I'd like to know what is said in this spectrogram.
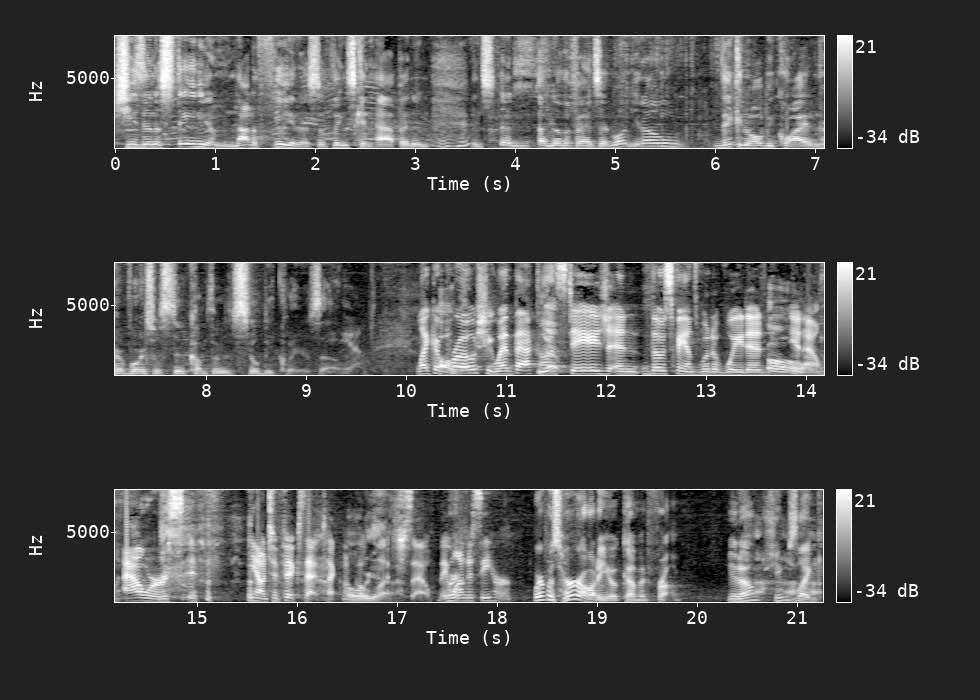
she's in a stadium, not a theater, so things can happen." And, and, and another fan said, "Well, you know, they can all be quiet, and her voice will still come through and still be clear." So, Yeah. Like a Oh, pro, yeah. she went back on Yeah. stage, and those fans would have waited, Oh. you know, hours if, you know, to fix that technical Oh, yeah. glitch. So they wanted to see her. Where was her audio coming from? You know, she was like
